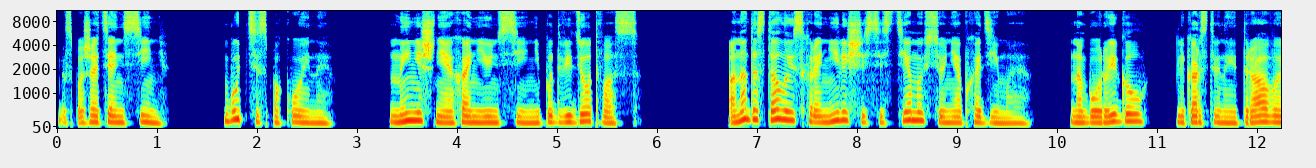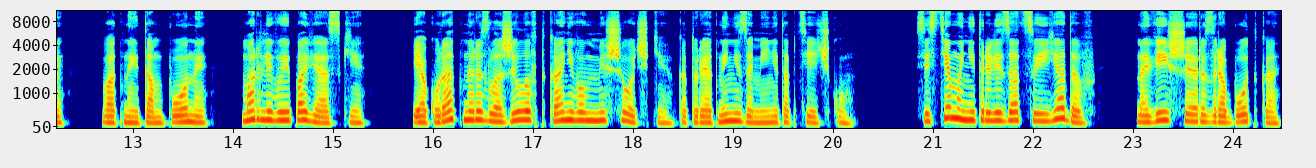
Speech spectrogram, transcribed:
Госпожа Тяньсинь, будьте спокойны. Нынешняя Хань Юньси не подведет вас. Она достала из хранилища системы все необходимое. Набор игл, лекарственные травы, ватные тампоны, марлевые повязки и аккуратно разложила в тканевом мешочке, который отныне заменит аптечку. Система нейтрализации ядов — новейшая разработка,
